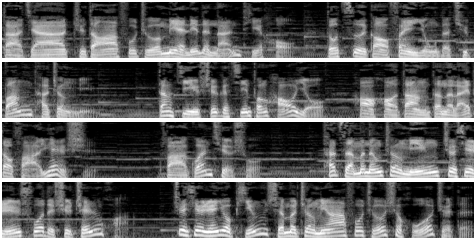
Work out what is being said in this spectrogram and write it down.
大家知道阿福哲面临的难题后，都自告奋勇的去帮他证明。当几十个亲朋好友浩浩荡荡的来到法院时，法官却说。他怎么能证明这些人说的是真话？这些人又凭什么证明阿夫哲是活着的？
